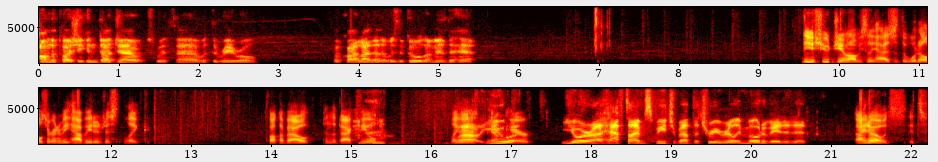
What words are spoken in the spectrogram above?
on the push he can dodge out with uh, with the reroll. I quite like that it was the ghoul that made the hit. The issue Jim obviously has is the Wood Elves are going to be happy to just like fuck about in the backfield. Like Wow, they, just, they you- don't care. Your uh, halftime speech about the tree really motivated it. I know it's it's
